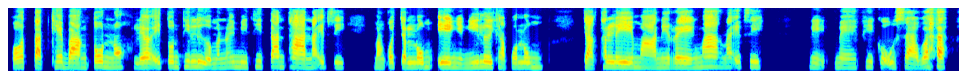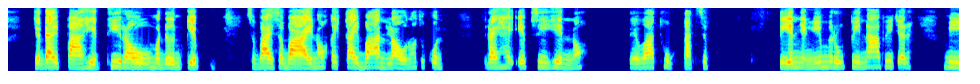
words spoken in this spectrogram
เพราะตัดแค่บางต้นเนาะแล้วไอ้ต้นที่เหลือมันไม่มีที่ต้านทานนะเอฟซีมันก็จะล้มเองอย่างนี้เลยค่ะเพราะลม จากทะเลมานี่แรงมากนะเอฟซีนี่แม่พี่ก็อุตส่าห์ว่า จะได้ปลาเห็ดที่เรามาเดินเก็บสบายๆเนาะใกล้ๆบ้านเราเนาะทุกคนได้ให้เอฟซีเห็นเนาะแต่ว่าถูกตัดเสียเตียนอย่างนี้ไม่รู้ปีหน้าพี่จะมี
